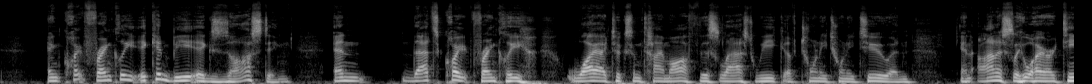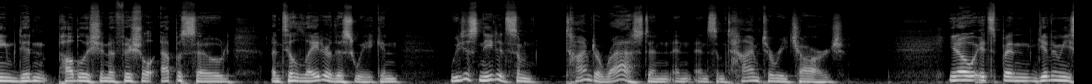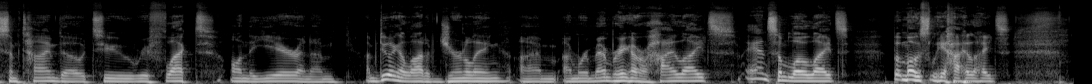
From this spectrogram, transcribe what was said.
And quite frankly, it can be exhausting. And that's quite frankly why I took some time off this last week of 2022 and and honestly why our team didn't publish an official episode until later this week and we just needed some time to rest and and, and some time to recharge. You know, it's been giving me some time though to reflect on the year and I'm I'm doing a lot of journaling. I'm I'm remembering our highlights and some lowlights, but mostly highlights.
